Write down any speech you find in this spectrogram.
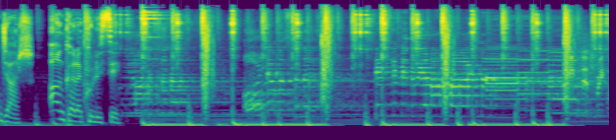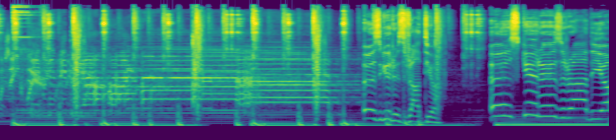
Sancar, Ankara Kulüsi. Özgürüz Radyo. Özgürüz Radyo.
